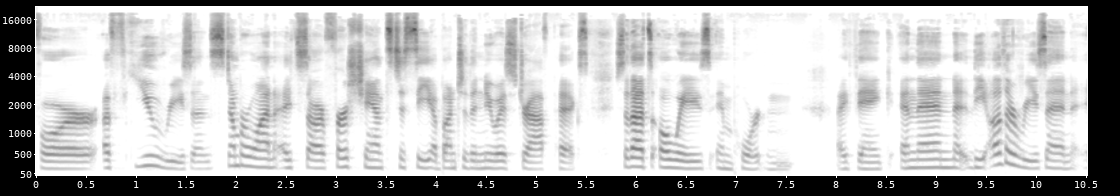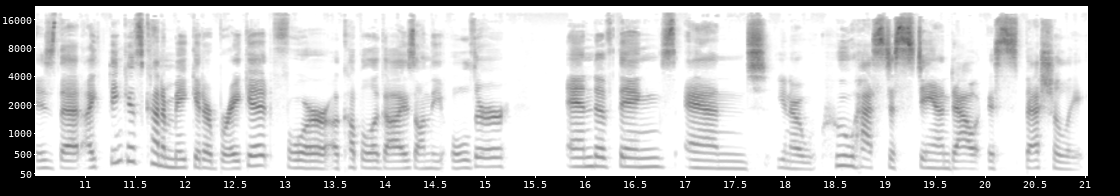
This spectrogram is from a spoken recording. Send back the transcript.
for a few reasons. Number one, it's our first chance to see a bunch of the newest draft picks. So, that's always important, I think. And then the other reason is that I think it's kind of make it or break it for a couple of guys on the older end of things and, you know, who has to stand out, especially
